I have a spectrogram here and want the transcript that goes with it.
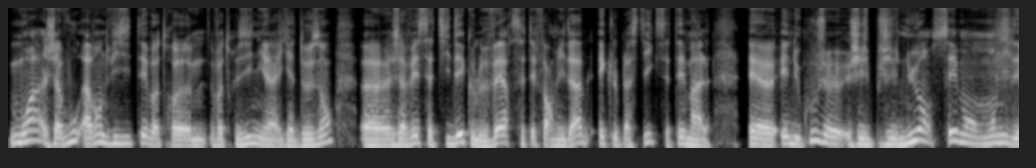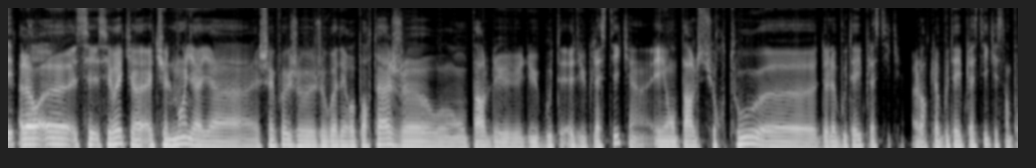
moi j'avoue, avant de visiter votre, euh, votre usine il y, a, il y a deux ans, j'avais cette idée que le verre c'était formidable et que le plastique c'était mal. Et, et du coup j'ai nuancé mon, mon idée. Alors, c'est vrai qu'actuellement, il y a, il y a- à chaque fois que je, je vois des reportages où on parle du, du, du plastique, et on parle surtout de la bouteille plastique. Alors que la bouteille plastique est 100%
